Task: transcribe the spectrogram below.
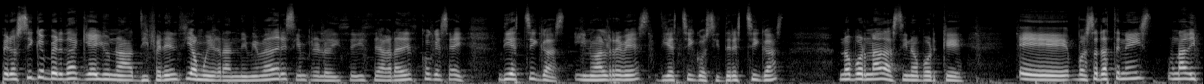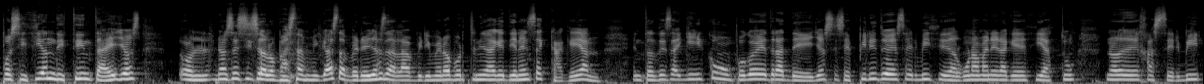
Pero sí que es verdad que hay una diferencia muy grande. Mi madre siempre lo dice, dice, agradezco que seáis 10 chicas y no al revés, 10 chicos y 3 chicas, no por nada, sino porque eh, vosotras tenéis una disposición distinta. Ellos, no sé si solo pasa en mi casa, pero ellos a la primera oportunidad que tienen se escaquean. Entonces hay que ir como un poco detrás de ellos. Ese espíritu de servicio, de alguna manera que decías tú, no lo dejas servir.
